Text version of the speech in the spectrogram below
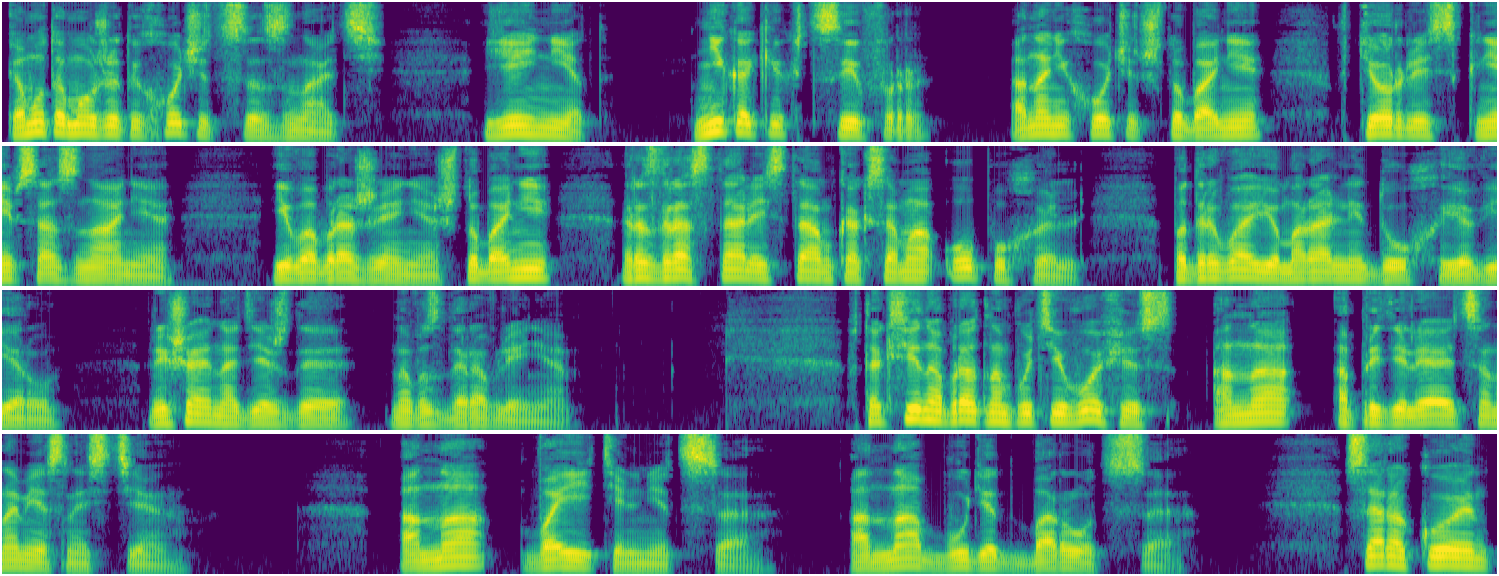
Кому-то, может, и хочется знать. Ей нет никаких цифр. Она не хочет, чтобы они втерлись к ней в сознание и воображение, чтобы они разрастались там, как сама опухоль, подрывая ее моральный дух, ее веру, решая надежды на выздоровление. В такси на обратном пути в офис она определяется на местности. Она воительница. Она будет бороться. Сара Коэн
